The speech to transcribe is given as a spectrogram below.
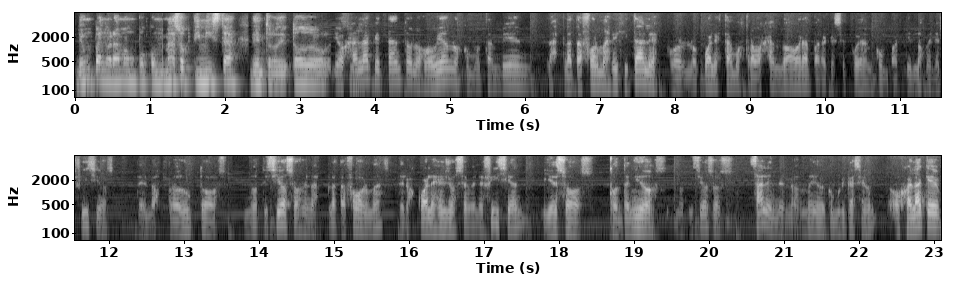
de un panorama un poco más optimista dentro de todo y ojalá que tanto los gobiernos como también las plataformas digitales, por lo cual estamos trabajando ahora para que se puedan compartir los beneficios de los productos noticiosos en las plataformas, de los cuales ellos se benefician, y esos contenidos noticiosos salen de los medios de comunicación. Ojalá que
